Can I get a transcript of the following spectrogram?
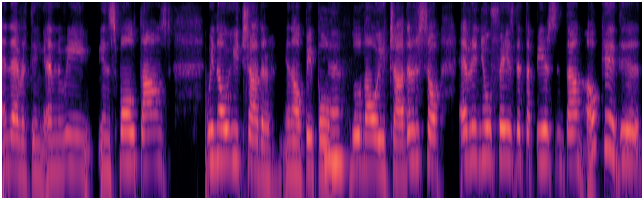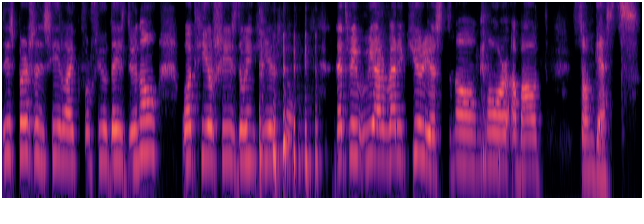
and everything. And we in small towns. We know each other, you know, people Yeah. do know each other. So every new face that appears in town, okay, the, this person is here like for a few days. Do you know what he or she is doing here? So that we, we are very curious to know more about some guests.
